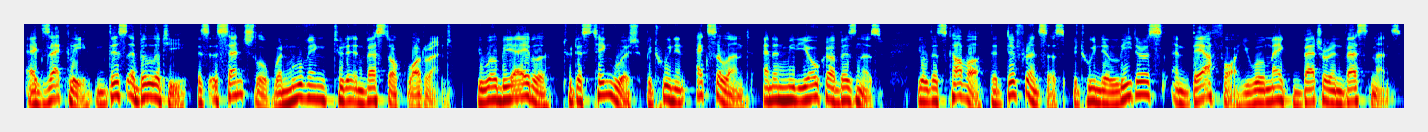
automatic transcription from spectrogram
Exactly, this ability is essential when moving to the investor quadrant. You will be able to distinguish between an excellent and a mediocre business. You'll discover the differences between the leaders and therefore you will make better investments.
